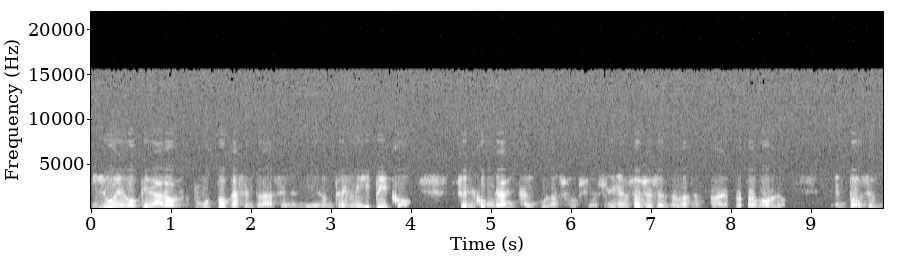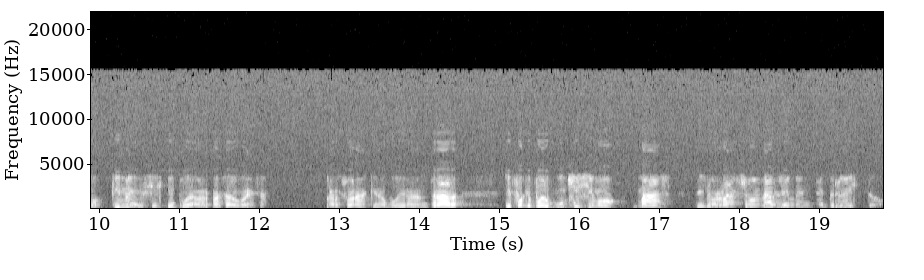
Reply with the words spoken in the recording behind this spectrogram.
Y luego quedaron, muy pocas entradas se vendieron, tres mil y pico. Se dejó un gran cálculo a socios, en socios entran las entradas de protocolo. Entonces, ¿vos qué me decís que puede haber pasado con esas personas que no pudieron entrar? Fue que fue muchísimo más de lo razonablemente previsto.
